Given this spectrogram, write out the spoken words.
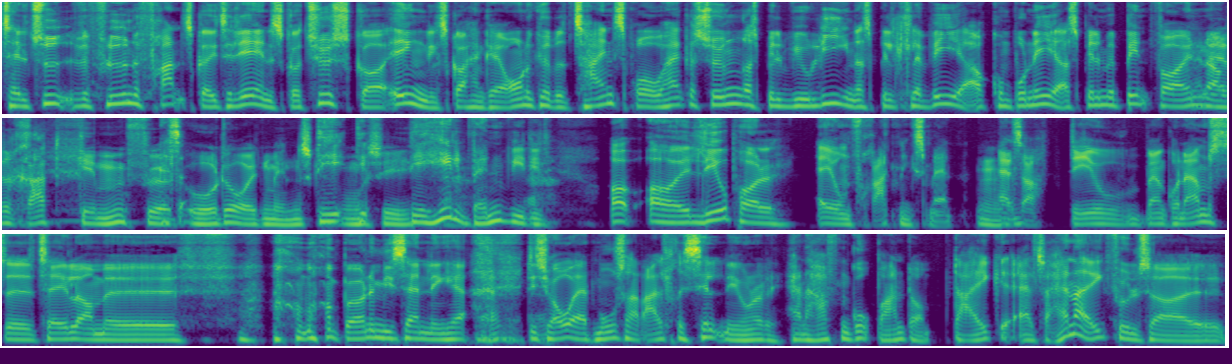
tale tyd, flydende fransk og italiensk og tysk og engelsk, og han kan ovenikøbet tegnsprog. Han kan synge og spille violin og spille klaver og komponere og spille med bind for Han øjnene. er et ret gennemført Altså, otteårigt menneske, det, må man det, sige. det er helt vanvittigt. Og, og Leopold er jo en forretningsmand. Mm. Altså, det er jo, man kunne nærmest uh, tale om, øh, om børnemishandling her. Ja. Det sjove er, at Mozart aldrig selv nævner det. Han har haft en god barndom. Der er ikke, altså, han har ikke følt sig øh,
